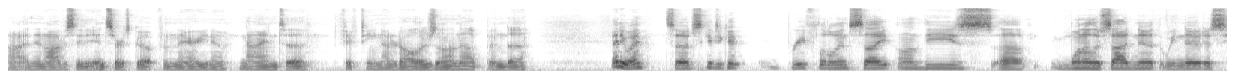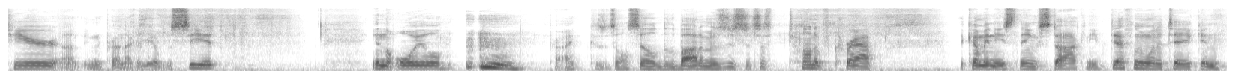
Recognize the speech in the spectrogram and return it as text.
Uh, and then obviously the inserts go up from there. You know, nine to fifteen hundred dollars on up. And uh, anyway, so it just gives you a brief little insight on these. Uh, one other side note that we notice here, uh, you're probably not going to be able to see it in the oil, probably because it's all settled to the bottom, is just it's a ton of crap that come in these things stock, and you definitely want to take and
